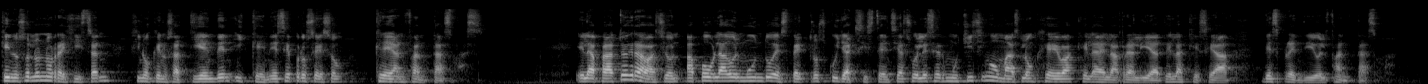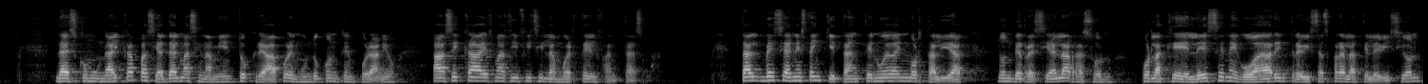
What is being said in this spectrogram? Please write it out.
que no solo nos registran, sino que nos atienden y que en ese proceso crean fantasmas. El aparato de grabación ha poblado el mundo de espectros cuya existencia suele ser muchísimo más longeva que la de la realidad de la que se ha desprendido el fantasma. La descomunal capacidad de almacenamiento creada por el mundo contemporáneo hace cada vez más difícil la muerte del fantasma. Tal vez sea en esta inquietante nueva inmortalidad donde resida la razón por la que Deleuze se negó a dar entrevistas para la televisión,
